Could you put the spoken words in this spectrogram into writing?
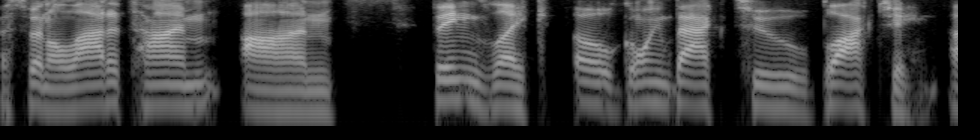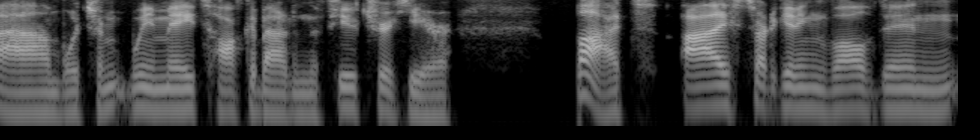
I spent a lot of time on things like, oh, going back to blockchain, um, which we may talk about in the future here. But I started getting involved in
